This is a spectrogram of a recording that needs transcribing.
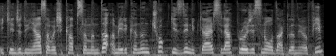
İkinci Dünya Savaşı kapsamında Amerika'nın çok gizli nükleer silah projesine odaklanıyor film.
